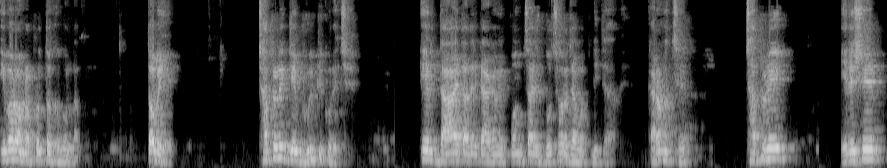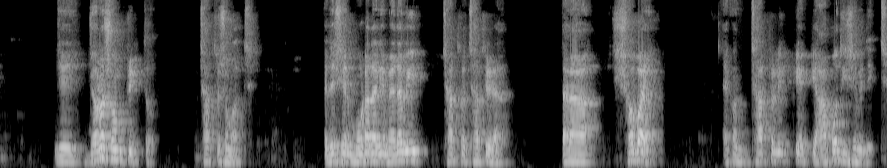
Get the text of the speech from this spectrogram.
এবারও আমরা প্রত্যক্ষ করলাম। তবে ছাত্রলীগ যে ভুলটি করেছে, এর দায় তাদেরকে আগামী পঞ্চাশ বছর যাবৎ নিতে হবে। কারণ হচ্ছে, ছাত্রলীগ এদেশের যে জনসম্পৃক্ত ছাত্র সমাজ, এদেশের মোটা দাগে মেধাবী ছাত্র ছাত্রীরা তারা সবাই এখন ছাত্রলীগকে একটি আপদ হিসেবে দেখছে।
